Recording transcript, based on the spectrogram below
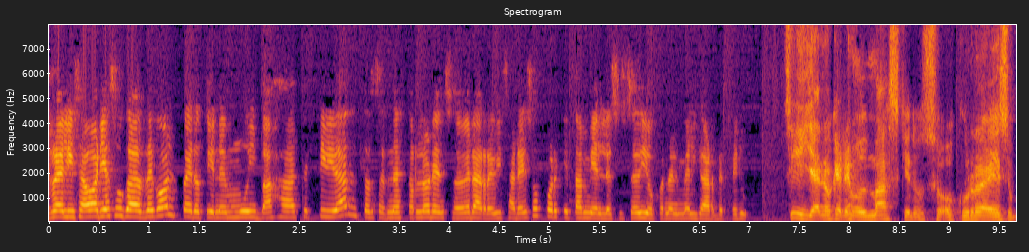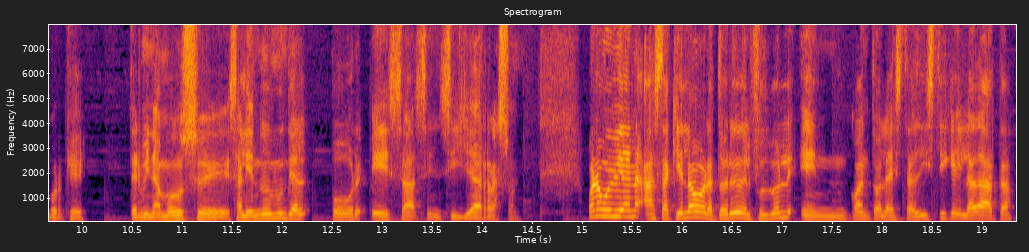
realiza varias jugadas de gol, pero tiene muy baja efectividad. Entonces, Néstor Lorenzo deberá revisar eso porque también le sucedió con el Melgar de Perú. Sí, ya no queremos más que nos ocurra eso porque terminamos eh, saliendo del mundial por esa sencilla razón. Bueno, muy bien, hasta aquí el laboratorio del fútbol en cuanto a la estadística y la data,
